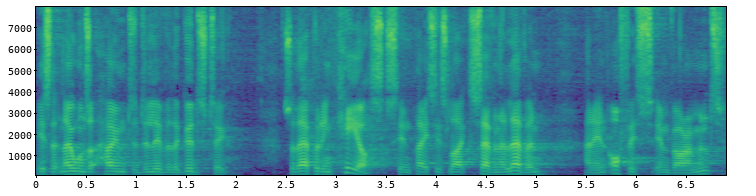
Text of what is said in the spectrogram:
is that no one's at home to deliver the goods to. So they're putting kiosks in places like 7-Eleven and in office environments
